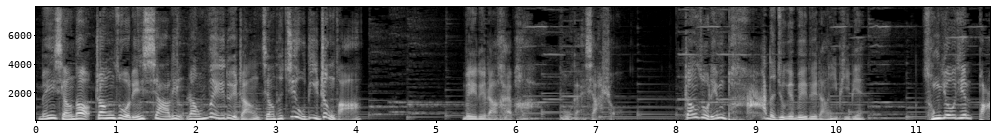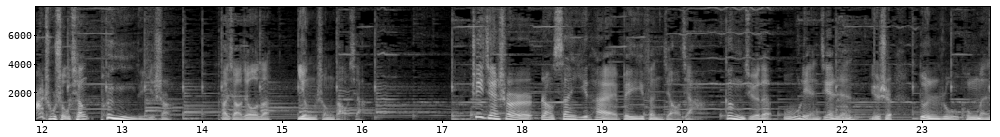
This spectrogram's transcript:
没想到张作霖下令让卫队长将他就地正法。卫队长害怕，不敢下手。张作霖啪的就给卫队长一皮鞭，从腰间拔出手枪，砰的一声，他小舅子应声倒下。这件事儿让三姨太悲愤交加，更觉得无脸见人，于是遁入空门，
